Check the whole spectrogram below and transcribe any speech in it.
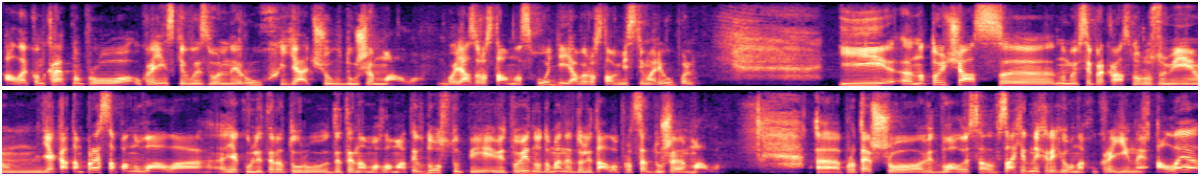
Але конкретно про український визвольний рух я чув дуже мало. Бо я зростав на сході, я виростав в місті Маріуполь. І е, на той час е, ну ми всі прекрасно розуміємо, яка там преса панувала, яку літературу дитина могла мати в доступі. Відповідно, до мене долітало про це дуже мало. Е, Про те, що відбувалося в західних регіонах України, але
